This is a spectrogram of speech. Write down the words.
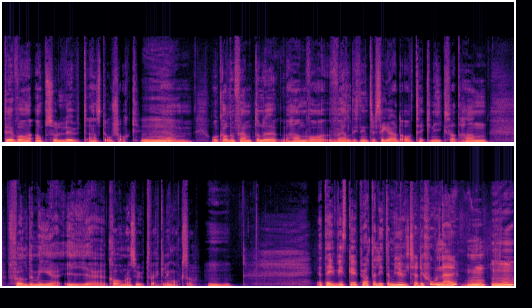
det var absolut en stor sak. Ehm, och Karl XV han var väldigt intresserad av teknik så att han följde med i eh, kamerans utveckling också. Jag tänkte, vi ska ju prata lite om jultraditioner. Mm. Mm.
